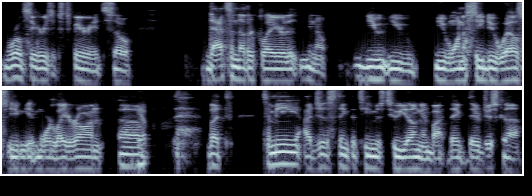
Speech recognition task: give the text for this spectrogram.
World Series experience, so that's another player that you know you you you want to see do well, so you can get more later on. Um, yep. But to me, I just think the team is too young, and by, they they're just going to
